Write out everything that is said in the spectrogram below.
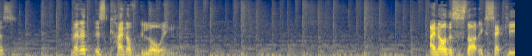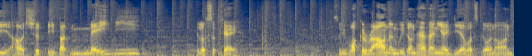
This? Then it is kind of glowing. I know this is not exactly how it should be, but maybe it looks okay. So we walk around and we don't have any idea what's going on.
